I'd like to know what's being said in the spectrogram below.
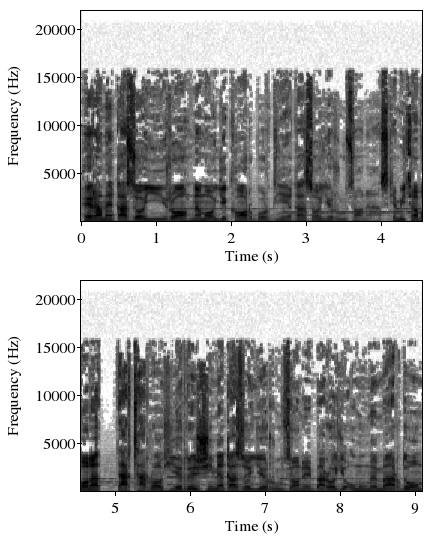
هرم غذایی راهنمای کاربردی غذای روزانه است که می‌تواند در طراحی رژیم غذایی روزانه برای عموم مردم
